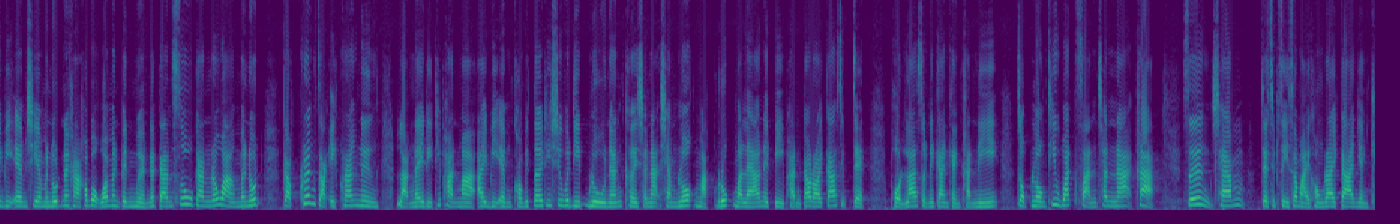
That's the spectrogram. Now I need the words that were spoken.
IBM เชียร์มนุษย์นะคะเขาบอกว่ามันเป็นเหมือนกับการสู้กันระหว่างมนุษย์ กับเครื่องจักรอีกครั้งหนึ่ง หลังในอดีตที่ผ่านมา IBM คอมพิวเตอร์ที่ชื่อว่า Deep Blue นั้นเคยชนะแชมป์โลกหมากรุกมาแล้วในปี 1997 ผลล่าสุดในการแข่งขันนี้ จบลงที่วัดสันชนะค่ะ ซึ่งแชมป์74 สมัยของรายการอย่างเค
